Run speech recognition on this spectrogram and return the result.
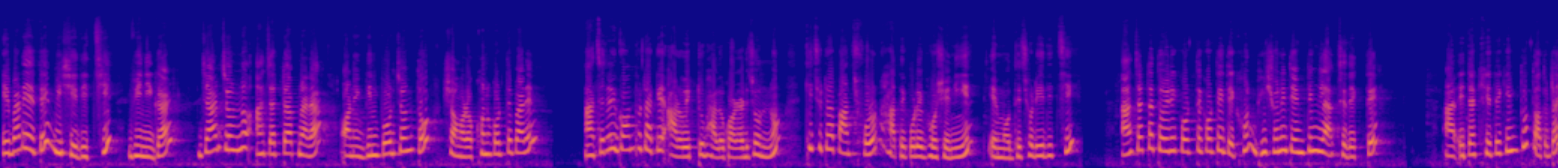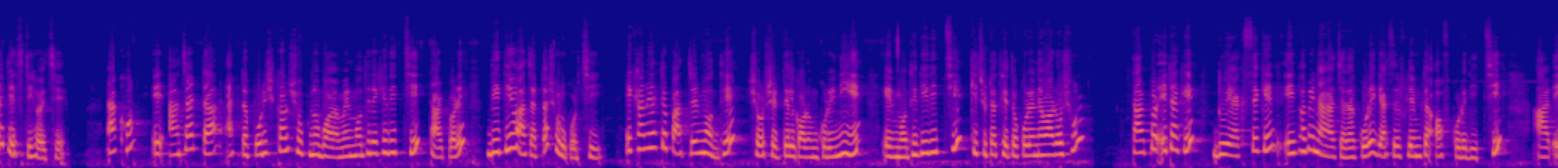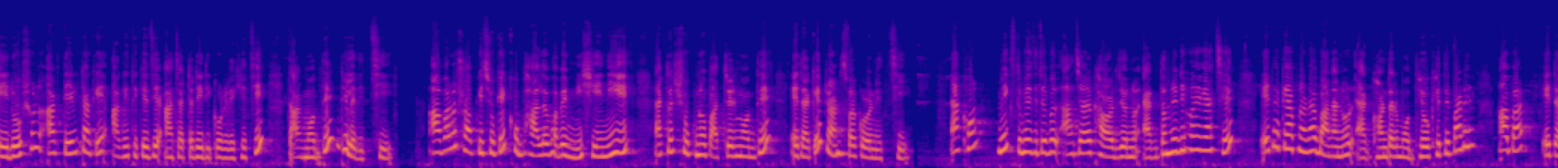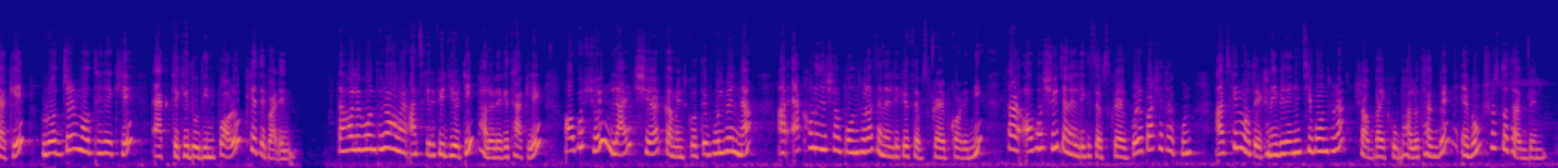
এবারে এতে মিশিয়ে দিচ্ছি ভিনিগার, যার জন্য আচারটা আপনারা অনেক দিন পর্যন্ত সংরক্ষণ করতে পারেন। আচারের গন্ধটাকে আরও একটু ভালো করার জন্য কিছুটা পাঁচ ফোড়ন হাতে করে ঘষে নিয়ে এর মধ্যে ছড়িয়ে দিচ্ছি। আচারটা তৈরি করতে করতে দেখুন ভীষণই টেম্পটিং লাগছে দেখতে। আর এটা খেতে কিন্তু ততটাই টেস্টি হয়েছে। এখন এই আচারটা একটা পরিষ্কার শুকনো বয়মের মধ্যে রেখে দিচ্ছি, তারপরে দ্বিতীয় আচারটা শুরু করছি। এখানে একটা পাত্রের মধ্যে সর্ষের তেল গরম করে নিয়ে এর মধ্যে দিয়ে দিচ্ছি কিছুটা থেতো করে নেওয়া রসুন। তারপর এটাকে দু এক সেকেন্ড এইভাবে নাড়াচাড়া করে গ্যাসের ফ্লেমটা অফ করে দিচ্ছি। আর এই রসুন আর তেলটাকে আগে থেকে যে আচারটা রেডি করে রেখেছি, তার মধ্যে ঢেলে দিচ্ছি। আবারও সব কিছুকে খুব ভালোভাবে মিশিয়ে নিয়ে একটা শুকনো পাত্রের মধ্যে এটাকে ট্রান্সফার করে নিচ্ছি। এখন মিক্সড ভেজিটেবল আচার খাওয়ার জন্য একদম রেডি হয়ে গেছে। এটাকে আপনারা বানানোর এক ঘণ্টার মধ্যেও খেতে পারেন। আবার এটাকে রৌদ্রের মধ্যে রেখে এক থেকে দুদিন পরও খেতে পারেন। তাহলে বন্ধুরা, আমার আজকের ভিডিওটি ভালো লেগে থাকলে অবশ্যই লাইক শেয়ার কমেন্ট করতে ভুলবেন না। আর এখনও যেসব বন্ধুরা চ্যানেলটিকে সাবস্ক্রাইব করেননি, তারা অবশ্যই চ্যানেলটিকে সাবস্ক্রাইব করে পাশে থাকুন। আজকের মতো এখানেই বিদায় নিচ্ছি বন্ধুরা। সবাই খুব ভালো থাকবেন এবং সুস্থ থাকবেন।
